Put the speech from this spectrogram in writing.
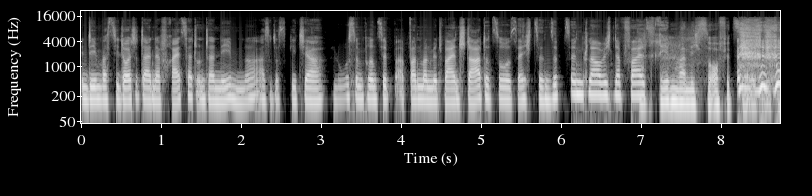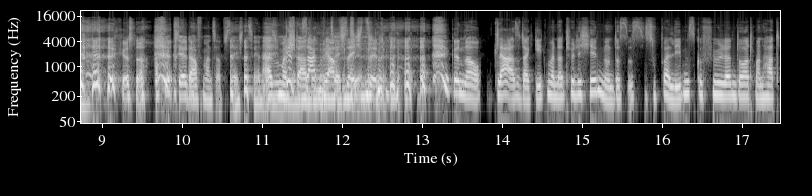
in dem, was die Leute da in der Freizeit unternehmen. Ne? Also das geht ja los im Prinzip, ab wann man mit Wein startet, so 16, 17, glaube ich, in der Pfalz. Ach, reden wir nicht so offiziell. genau. Offiziell darf man es ab 16. Also man startet Sagen wir ab 16. genau. Klar, also da geht man natürlich hin und das ist ein super Lebensgefühl dann dort. Man hat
